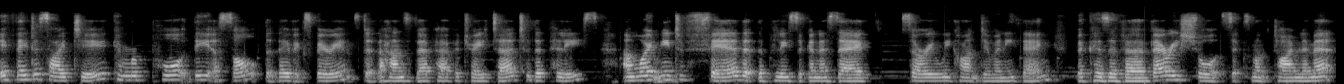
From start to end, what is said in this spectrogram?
if they decide to, can report the assault that they've experienced at the hands of their perpetrator to the police and won't need to fear that the police are going to say, sorry, we can't do anything because of a very short six month time limit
